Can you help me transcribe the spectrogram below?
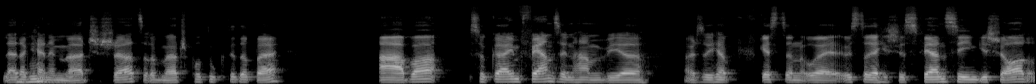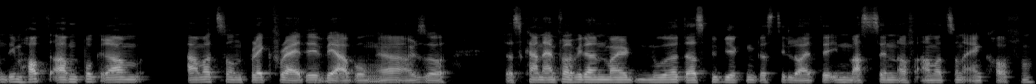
Leider mhm. keine Merch-Shirts oder Merch-Produkte dabei. Aber sogar im Fernsehen haben wir also ich habe gestern österreichisches Fernsehen geschaut und im Hauptabendprogramm Amazon Black Friday Werbung. Ja, also das kann einfach wieder einmal nur das bewirken, dass die Leute in Massen auf Amazon einkaufen.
